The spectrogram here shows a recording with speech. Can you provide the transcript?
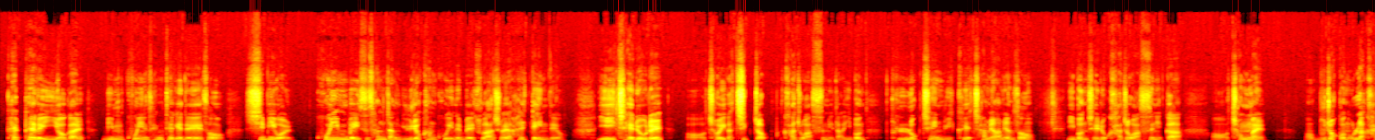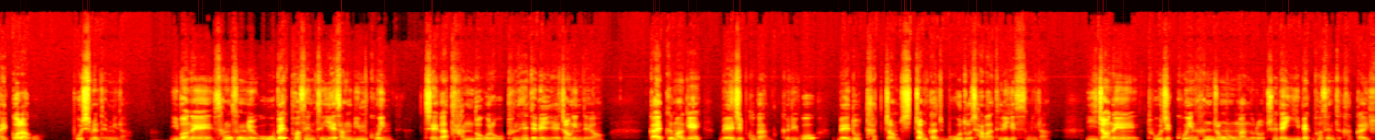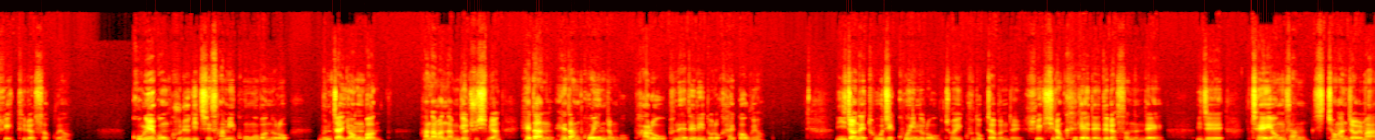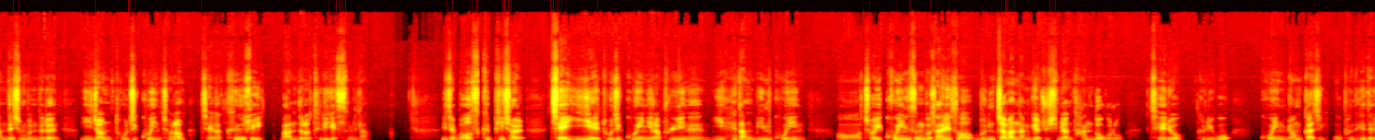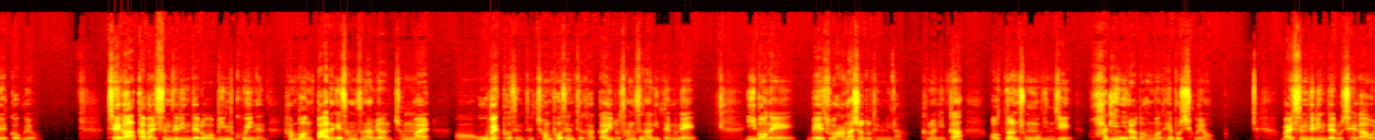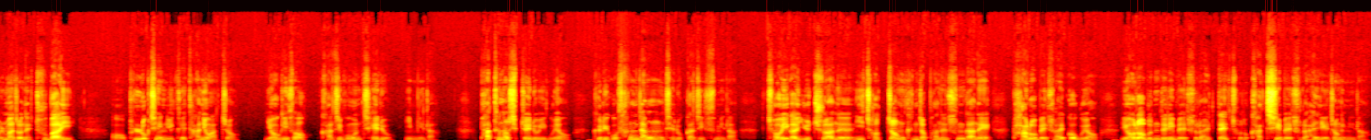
페페를 이어갈 밈코인 생태계 내에서 12월 코인베이스 상장 유력한 코인을 매수하셔야 할 때인데요. 이 재료를 어, 저희가 직접 가져왔습니다. 이번 블록체인 위크에 참여하면서 이번 재료 가져왔으니까 어, 정말 어, 무조건 올라갈 거라고 보시면 됩니다. 이번에 상승률 500% 예상 밈코인 제가 단독으로 오픈해드릴 예정인데요. 깔끔하게 매집 구간 그리고 매도 타점, 시점까지 모두 잡아드리겠습니다. 이전에 도지코인 한 종목만으로 최대 200% 가까이 수익 드렸었고요. 010-9627-3205번으로 문자 0번 하나만 남겨주시면 해당, 해당 코인 정보 바로 오픈해드리도록 할 거고요. 이전에 도지코인으로 저희 구독자분들 수익 실현 크게 내드렸었는데 이제 제 영상 시청한 지 얼마 안 되신 분들은 이전 도지코인처럼 제가 큰 수익 만들어 드리겠습니다. 이제 머스크 피셜 제2의 도지코인이라 불리는 이 해당 밈코인 어, 저희 코인 승부사에서 문자만 남겨주시면 단독으로 재료 그리고 코인 명까지 오픈해 드릴 거고요. 제가 아까 말씀드린 대로 밈코인은 한번 빠르게 상승하면 정말 어, 500% 1000% 가까이도 상승하기 때문에 이번에 매수 안 하셔도 됩니다. 그러니까 어떤 종목인지 확인이라도 한번 해보시고요. 말씀드린 대로 제가 얼마 전에 두바이 어, 블록체인 위크에 다녀왔죠. 여기서 가지고 온 재료입니다. 파트너십 재료이고요. 그리고 상장 재료까지 있습니다. 저희가 유추하는 이 저점 근접하는 순간에 바로 매수할 거고요. 여러분들이 매수를 할 때 저도 같이 매수를 할 예정입니다.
